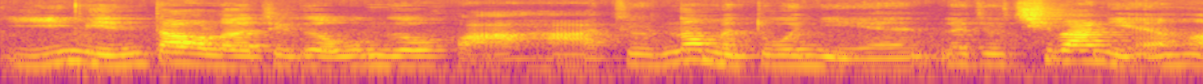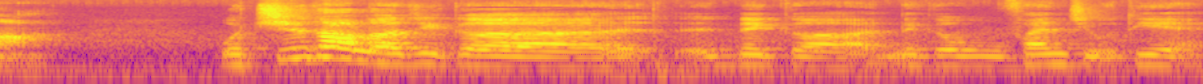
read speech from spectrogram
移民到了这个温哥华哈，就那么多年，那就七八年哈。我知道了这个那个那个五帆酒店，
